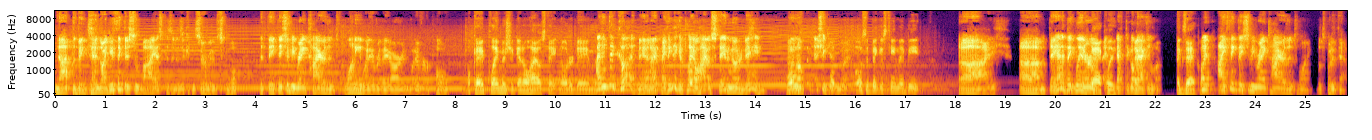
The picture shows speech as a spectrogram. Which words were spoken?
not the Big Ten, though I do think there's some bias because it is a conservative school. That they, they should be ranked higher than 20, whatever they are in whatever poll. Okay, play Michigan, Ohio State, Notre Dame. I think they could, man. I, I think they could play Ohio State or Notre Dame. I don't know What about Michigan, but What was the biggest team they beat? Uh, um, they had a big win Exactly. early. I have to go back and look. Exactly. But I think they should be ranked higher than 20. Let's put it that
